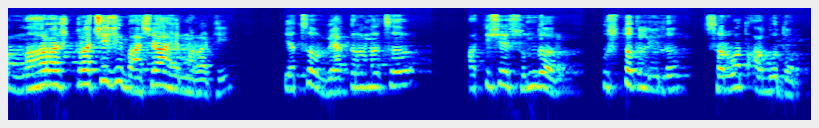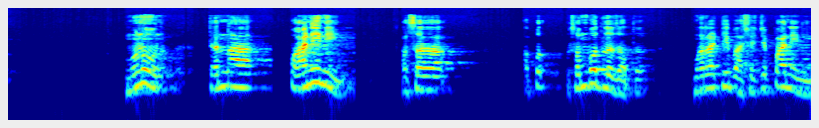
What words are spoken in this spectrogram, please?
महाराष्ट्राची जी भाषा आहे मराठी याचं व्याकरणाचं अतिशय सुंदर पुस्तक लिहिलं सर्वात अगोदर. म्हणून त्यांना पाणिनी असं आप संबोधलं जातं. मराठी भाषेचे पाणिनी.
